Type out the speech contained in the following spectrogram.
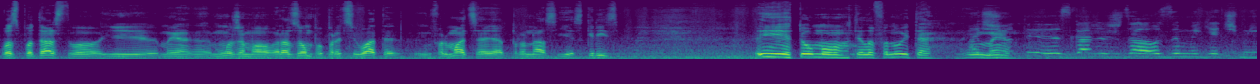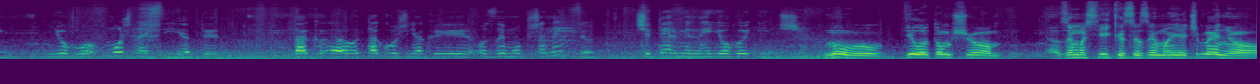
в господарство і ми можемо разом попрацювати. Інформація про нас є скрізь. І тому телефонуйте, і А ми. що ти скажеш за озимий ячмінь? Його можна сіяти так, е, також, як і озиму пшеницю, чи терміни його інші? Ну, діло в тому, що зимостійкість озимого ячменю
